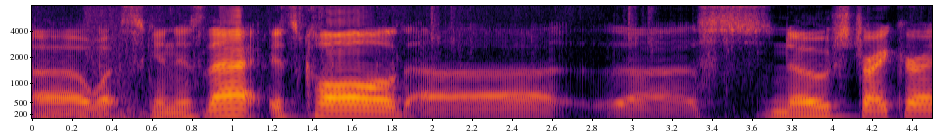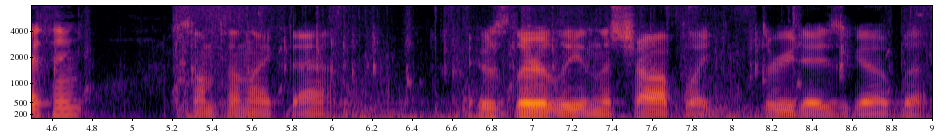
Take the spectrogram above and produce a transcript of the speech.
Uh, what skin is that? It's called, uh, uh, Snow Striker, I think? Something like that. It was literally in the shop like three days ago, but...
